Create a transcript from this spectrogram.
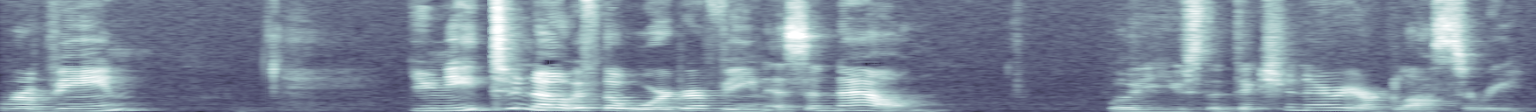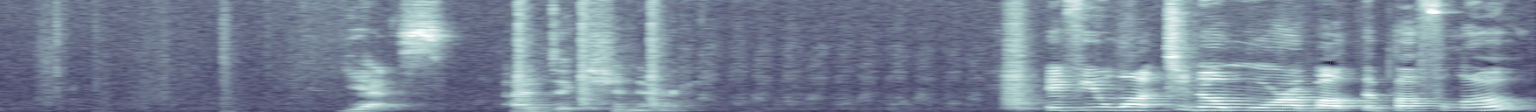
ravine. You need to know if the word ravine is a noun. Will you use the dictionary or glossary? Yes, a dictionary. If you want to know more about the buffalo,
